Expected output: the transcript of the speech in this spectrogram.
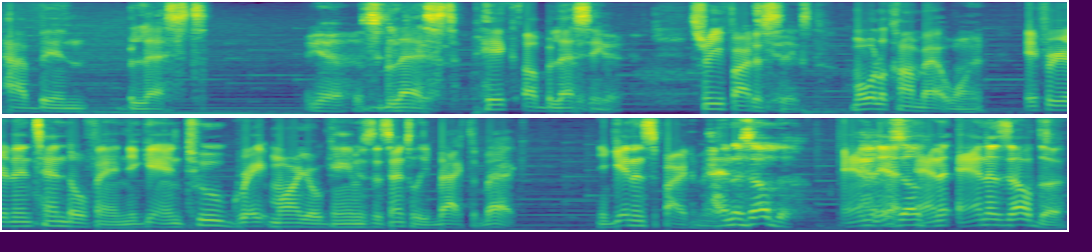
have been blessed. Yeah, it's a good Blessed. Pick a blessing. Street Fighter Six, Mortal Kombat One. If you're a Nintendo fan, you're getting two great Mario games essentially back to back. You're getting Spider Man And a Zelda. and and a Zelda. and, and a Zelda.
